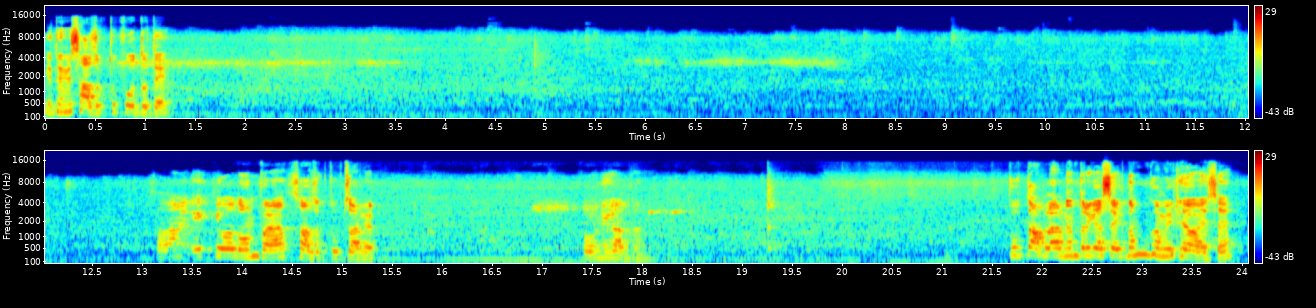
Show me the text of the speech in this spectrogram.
इथे मी साजूक तूप होत होते साधारण एक किंवा दोन फळ्या साजूक तूप चालेल फोडणी घालताना तूप तापल्यानंतर गॅस एकदम कमी ठेवायचा आहे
